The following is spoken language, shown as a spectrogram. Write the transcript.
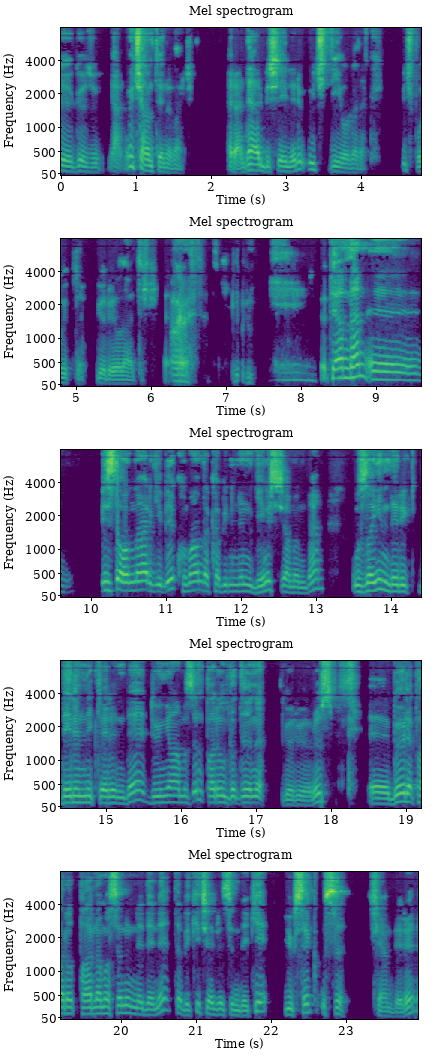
e, gözü yani üç anteni var. Herhalde her bir şeyleri 3D olarak, üç boyutlu görüyorlardır. Evet. Öte yandan e, biz de onlar gibi kumanda kabininin geniş camından uzayın derik, derinliklerinde dünyamızın parıldadığını görüyoruz. E, böyle par parlamasının nedeni tabii ki çevresindeki yüksek ısı çemberi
